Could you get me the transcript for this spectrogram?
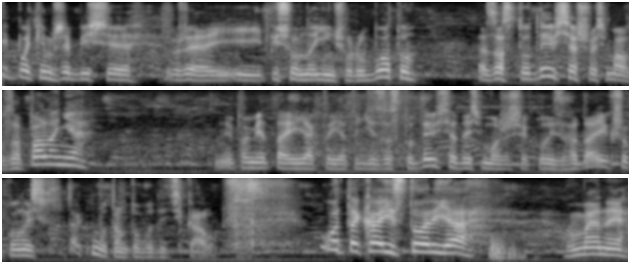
і потім вже більше вже і пішов на іншу роботу. Застудився, щось мав запалення. Не пам'ятаю, як то я тоді застудився, десь може ще колись згадаю, якщо колись так кому там то буде цікаво. От така історія в мене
